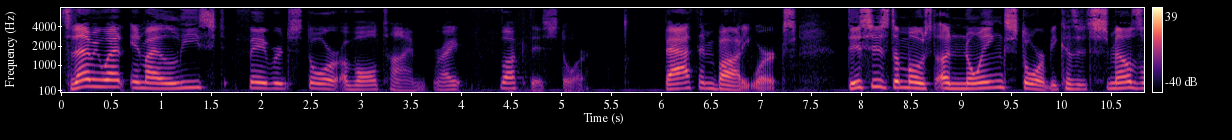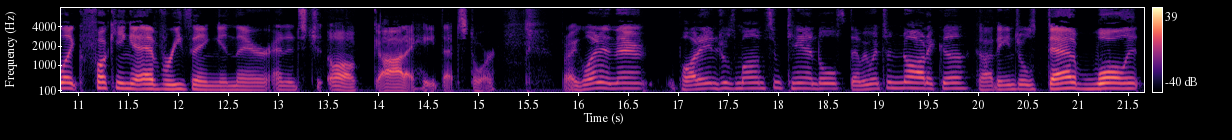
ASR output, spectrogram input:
So then we went in my least favorite store of all time. Right, fuck this store, Bath and Body Works. This is the most annoying store because it smells like fucking everything in there, and it's just oh god, I hate that store. But I went in there, bought Angel's mom some candles. Then we went to Nautica, got Angel's dad a wallet,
